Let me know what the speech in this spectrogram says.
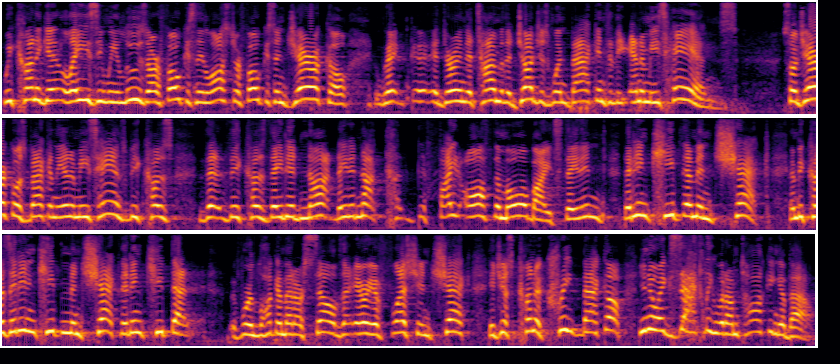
we kind of get lazy and we lose our focus. And they lost their focus. And Jericho, during the time of the judges, went back into the enemy's hands. So Jericho's back in the enemy's hands because, they, because they, did not, they did not fight off the Moabites. They didn't, they didn't keep them in check. And because they didn't keep them in check, they didn't keep that, if we're talking about ourselves, that area of flesh in check, it just kind of creeped back up. You know exactly what I'm talking about.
